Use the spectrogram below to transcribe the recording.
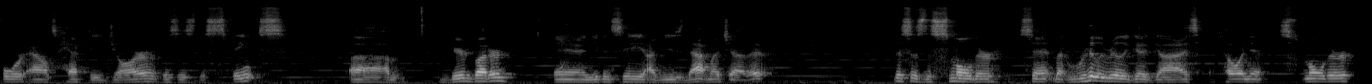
four ounce hefty jar. This is the Sphinx um, beard butter. And you can see I've used that much of it. This is the Smolder scent, but really, really good, guys. I'm telling you, Smolder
